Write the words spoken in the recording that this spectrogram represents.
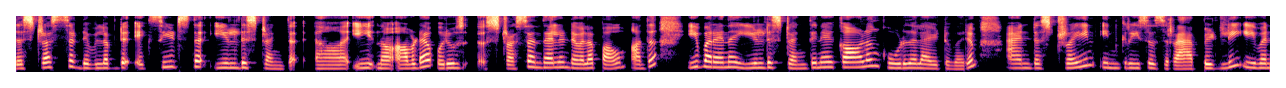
the stress developed exceeds the yield strength ഈ അവിടെ ഒരു സ്ട്രെസ് എന്തായാലും ഡെവലപ്പ് ആവും അത് ഈ പറയുന്ന ഈൽഡ് സ്ട്രെങ്തിനേക്കാളും കൂടുതലായിട്ട് വരും and strain increases rapidly even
